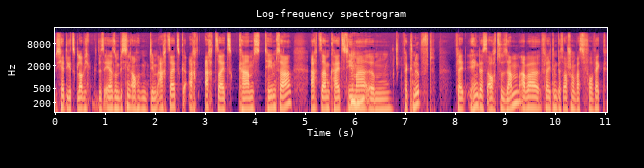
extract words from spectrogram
ich hätte jetzt, glaube ich, das eher so ein bisschen auch mit dem Achtseits, Acht, Achtseitskams-Thema, Achtsamkeitsthema mhm. ähm, verknüpft, Vielleicht hängt das auch zusammen, aber vielleicht nimmt das auch schon was vorweg.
